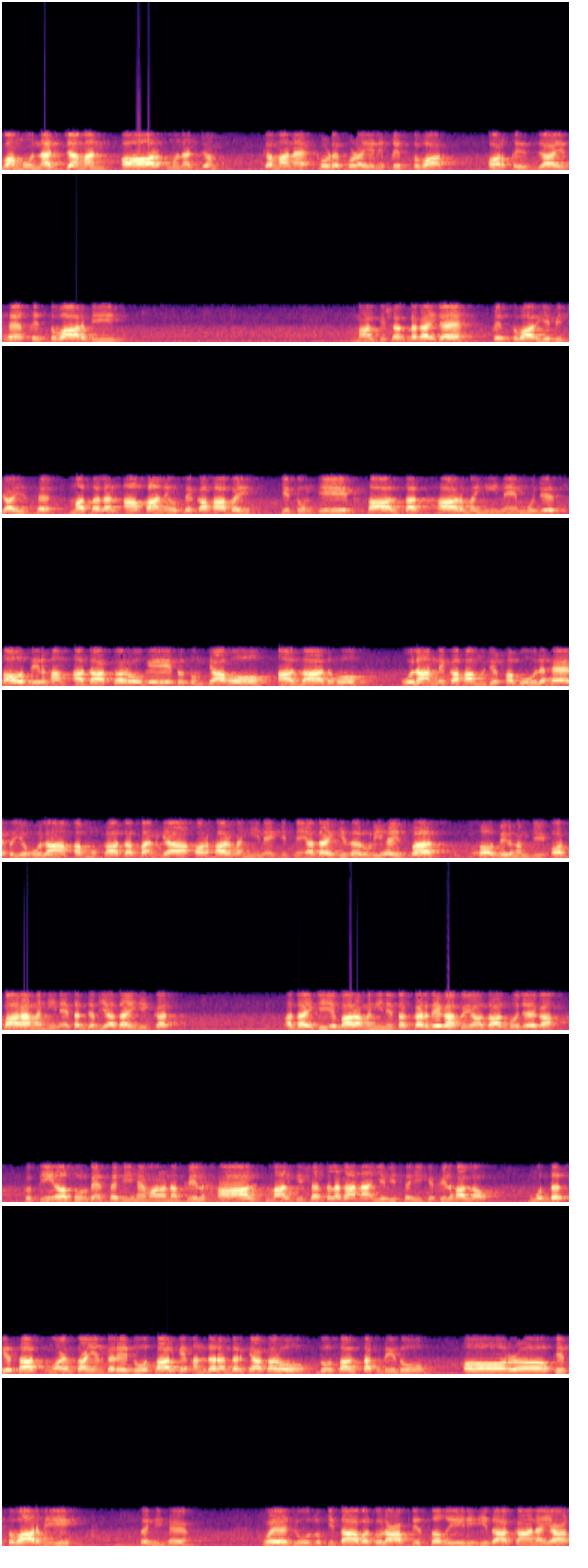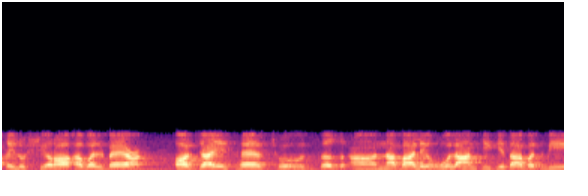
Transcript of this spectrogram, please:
وہ منجمن اور منجم کا معنی ہے تھوڑا تھوڑا یعنی قسط وار۔ اور جائز ہے، قسط وار بھی مال کی شرط لگائی جائے قسط وار یہ بھی جائز ہے۔ مثلا آقا نے اسے کہا، بھائی، کہ تم ایک سال تک ہر مہینے مجھے سو درہم ادا کرو گے تو تم کیا ہو؟ آزاد ہو۔ غلام نے کہا، مجھے قبول ہے۔ تو یہ غلام اب مکاتب بن گیا اور ہر مہینے کتنی ادائیگی ضروری ہے اس پر؟ سو درہم کی۔ اور بارہ مہینے تک جب یہ ادائیگی کر ادائیگی یہ بارہ مہینے تک کر دے گا تو یہ آزاد ہو جائے گا۔ تو تینوں صورتیں صحیح ہیں مولانا۔ فی الحال مال کی شرط لگانا، یہ بھی صحیح کہ فی الحال لاؤ۔ مدت کے ساتھ متعین کرے، دو سال کے اندر اندر کیا کرو، دو سال تک دے دو۔ اور قسط وار بھی صحیح ہے۔ وَيَجُوزُ كِتَابَةُ الْعَبْدِ الصَّغِيرِ إِذَا كَانَ يَعْقِلُ الشِّرَاءَ وَالْبَيْعَ۔ اور جائز ہے نابالغ غلام کی کتابت بھی۔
